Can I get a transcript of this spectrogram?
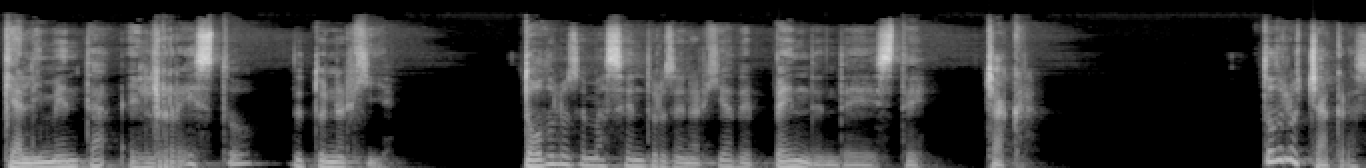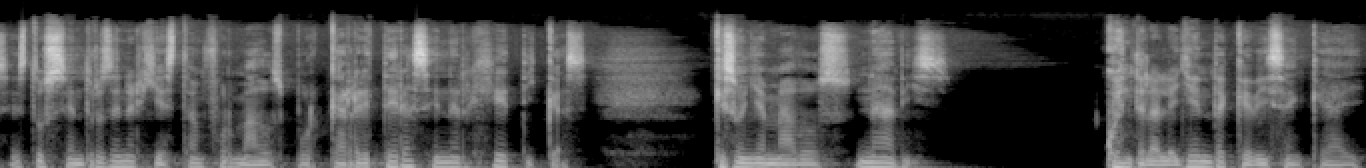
que alimenta el resto de tu energía. Todos los demás centros de energía dependen de este chakra. Todos los chakras, estos centros de energía, están formados por carreteras energéticas que son llamados nadis. Cuenta la leyenda que dicen que hay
